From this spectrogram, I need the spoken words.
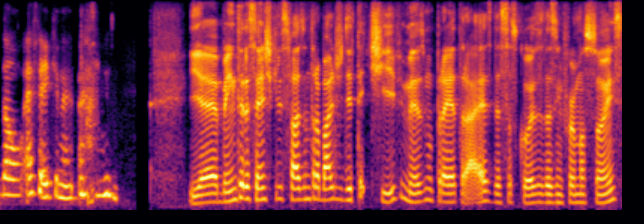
não é fake, né? E é bem interessante que eles fazem um trabalho de detetive mesmo para ir atrás dessas coisas, das informações,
